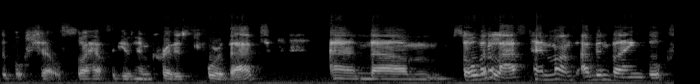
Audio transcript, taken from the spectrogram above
the bookshelves. So I have to give him credit for that. And um, so over the last 10 months, I've been buying books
